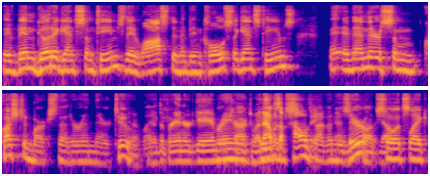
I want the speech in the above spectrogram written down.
They've been good against some teams. They've lost and have been close against teams. And, then there's some question marks that are in there too. know, like the Brainerd game. Brainerd talked about. And that was a pounding. Seven to zero. yeah. So it's like,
